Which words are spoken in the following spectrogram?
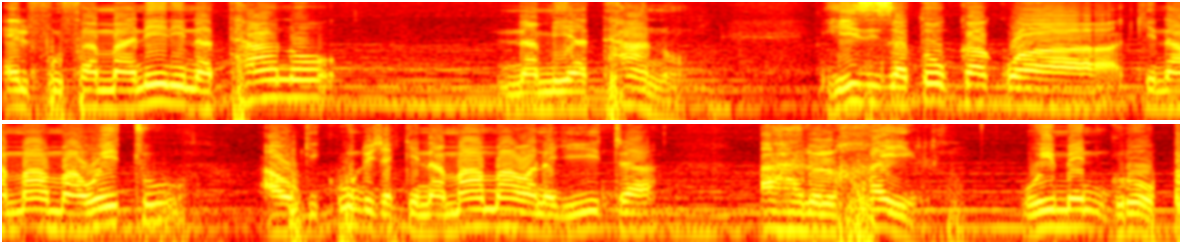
elfu themanini na tano na mia tano. Hizi zatoka kwa kinamama wetu au kikundi cha kinamama wanajiita Ahlul Khair Women Group,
